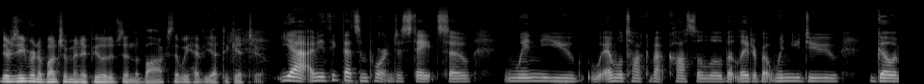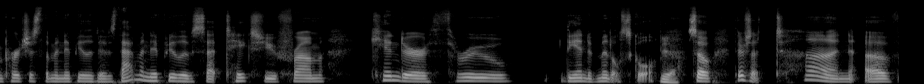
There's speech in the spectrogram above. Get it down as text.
there's even a bunch of manipulatives in the box that we have yet to get to Yeah, I mean, I think that's important to state. So when you, and we'll talk about costs a little bit later, but when you do go and purchase the manipulatives, that manipulative set takes you from kinder through the end of middle school. yeah So there's a ton of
